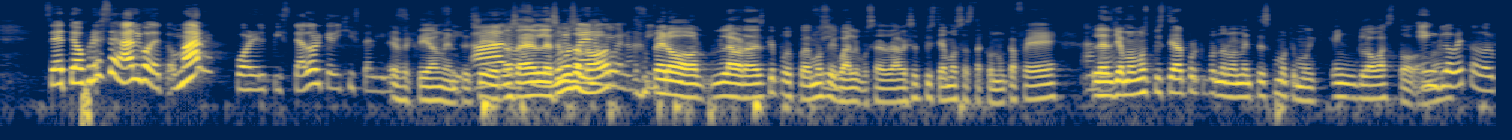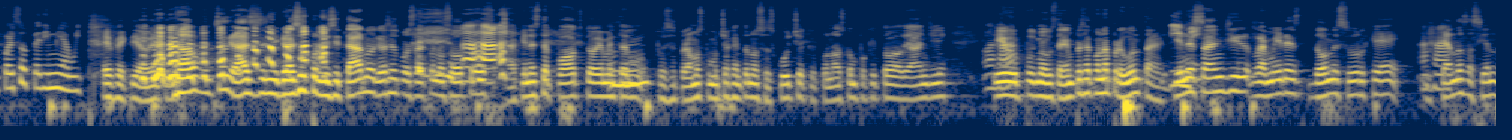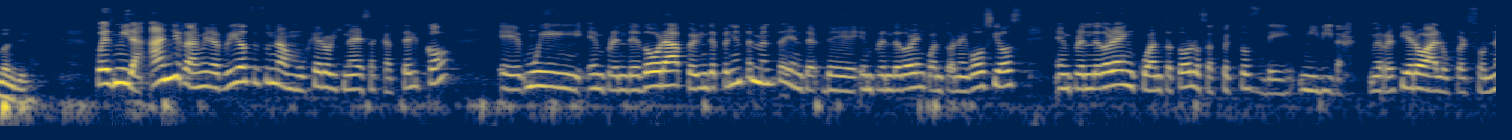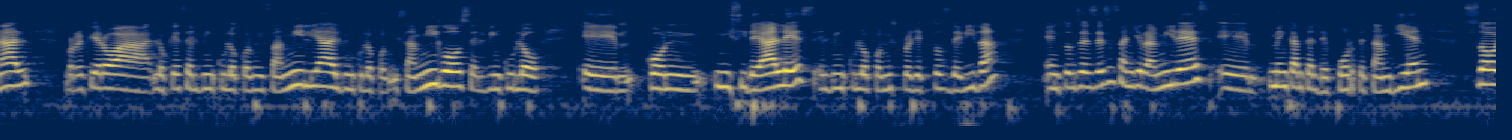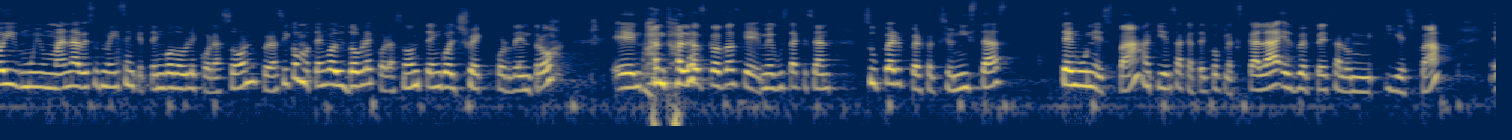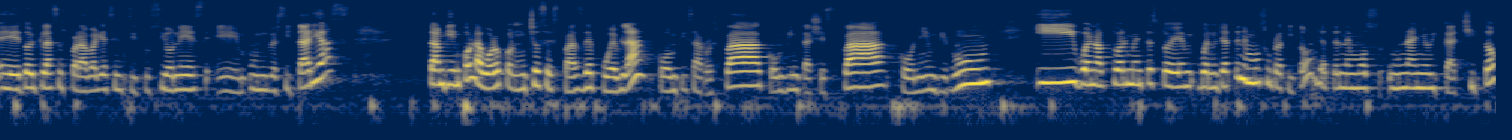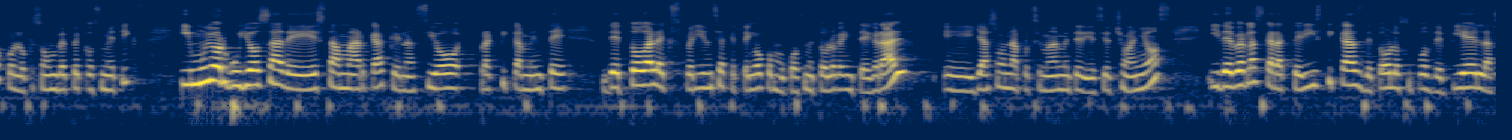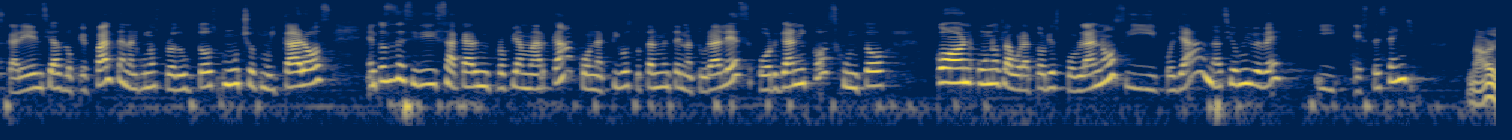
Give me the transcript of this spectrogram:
¿se te ofrece algo de tomar? Por el pisteador que dijiste al inicio. Efectivamente, sí. Ah, o sea, le hacemos honor, pero la verdad es que pues podemos igual, o sea, a veces pisteamos hasta con un café. Les llamamos pistear porque pues normalmente es como que muy englobas todo. Englobe todo, por eso pedí mi agüita. Efectivamente. No, muchas gracias, gracias por visitarnos, gracias por estar con nosotros aquí en este podcast. Obviamente, pues esperamos que mucha gente nos escuche, que conozca un poquito de Angie. Y pues me gustaría empezar con una pregunta. ¿Quién es Angie Ramírez? ¿Dónde surge? ¿Qué andas haciendo, Angie? Pues mira, Angie Ramírez Ríos es una mujer originaria de Zacatelco, eh, muy emprendedora, pero independientemente de, emprendedora en cuanto a negocios, emprendedora en cuanto a todos los aspectos de mi vida. Me refiero a lo personal, me refiero a lo que es el vínculo con mi familia, el vínculo con mis amigos, el vínculo eh, con mis ideales, el vínculo con mis proyectos de vida. Entonces, esa es Angie Ramírez. Eh, me encanta el deporte también soy muy humana, a veces me dicen que tengo doble corazón, pero así como tengo el doble corazón, tengo el Shrek por dentro en cuanto a las cosas que me gusta que sean súper perfeccionistas. Tengo un spa aquí en Zacatelco, Tlaxcala, es BP Salón y Spa. Eh, doy clases para varias instituciones eh, universitarias. También colaboro con muchos spas de Puebla, con Pizarro Spa, con Vintage Spa, con Envy Room y bueno, actualmente estoy, en, bueno, ya tenemos un ratito, ya tenemos un año y cachito con lo que son BP Cosmetics y muy orgullosa de esta marca que nació prácticamente de toda la experiencia que tengo como cosmetóloga integral. Eh, ya son aproximadamente 18 años, y de ver las características de todos los tipos de piel, las carencias, lo que falta en algunos productos, muchos muy caros. Entonces decidí sacar mi propia marca con activos totalmente naturales, orgánicos, junto con unos laboratorios poblanos y pues ya nació mi bebé y este es Angie. No,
